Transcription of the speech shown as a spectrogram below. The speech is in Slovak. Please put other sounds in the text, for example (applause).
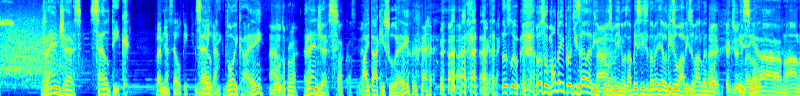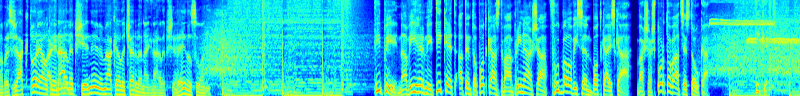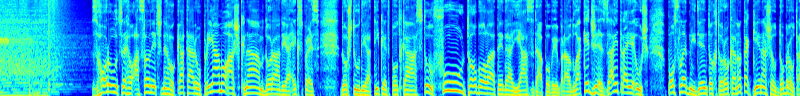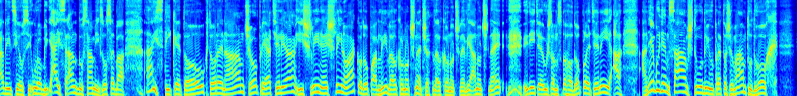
Rangers Celtic. Pre mňa Celtic. Dvojka. Celtic, dvojka, hej? Bolo to prvé? Rangers. Tak, asi, hej. Aj takí sú, hej? (laughs) (laughs) to, sú, to sú modrí proti zeleným, plus minus, aby si si to vedel vizualizovať, lebo hej, jak ženy si, áno, áno, presne, že a ktoré auto je najlepšie, neviem, aké, ale červené je najlepšie, hej, to sú oni. Tipy na výherný tiket a tento podcast vám prináša futbalovisen.sk, vaša športová cestovka. Tiket z horúceho a slnečného Kataru priamo až k nám do Rádia Express, do štúdia Ticket podcastu. Fú, to bola teda jazda, poviem pravdu. A keďže zajtra je už posledný deň tohto roka, no tak je našou dobrou tradíciou si urobiť aj srandu samých zo seba, aj z tiketov, ktoré nám, čo priatelia, išli, nešli, no ako dopadli, veľkonočné, čo veľkonočné, vianočné. Vidíte, už som z toho dopletený a, a nebudem sám v štúdiu, pretože mám tu dvoch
